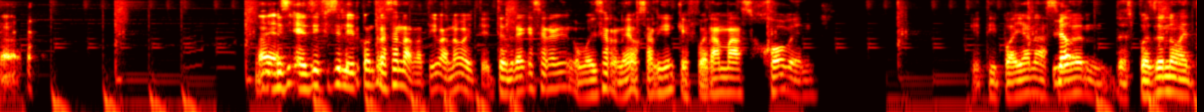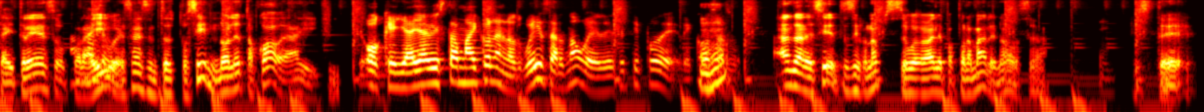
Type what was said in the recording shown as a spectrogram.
No. Es, es difícil ir contra esa narrativa, ¿no? Y te- tendría que ser alguien, como dice René, o sea, alguien que fuera más joven, que tipo haya nacido Lo- en- después del 93 o por ahí, güey. ¿sabes? Entonces, pues sí, no le tocó, ¿verdad? Y, O que ya haya visto a Michael en los Wizards, ¿no, güey? De ese tipo de, de cosas. Ujú. güey. ándale, sí, entonces digo, no, pues ese güey vale para pura madre, ¿no? O sea, Sí. este,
